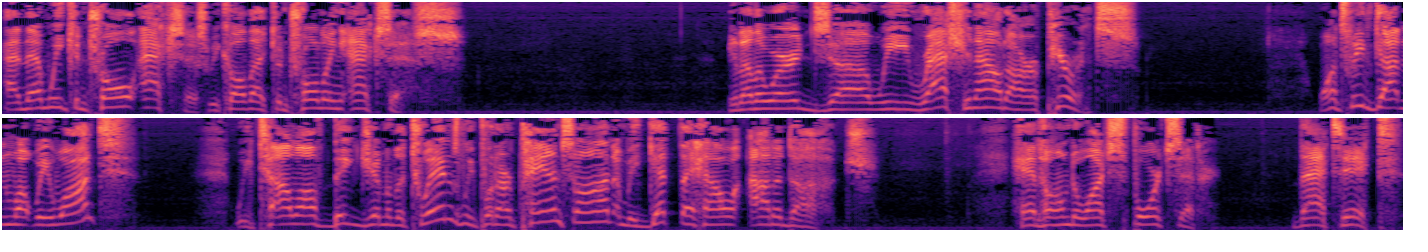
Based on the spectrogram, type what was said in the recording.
and then we control access. We call that controlling access. In other words, uh, we ration out our appearance. Once we've gotten what we want, we towel off Big Jim and the twins, we put our pants on, and we get the hell out of Dodge. head home to watch Sports Center. That's it.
